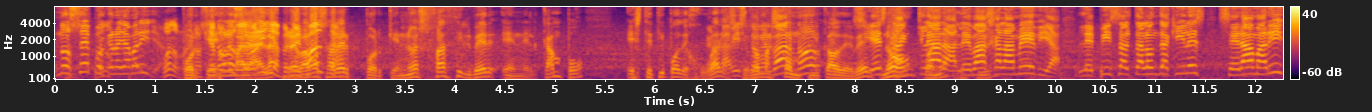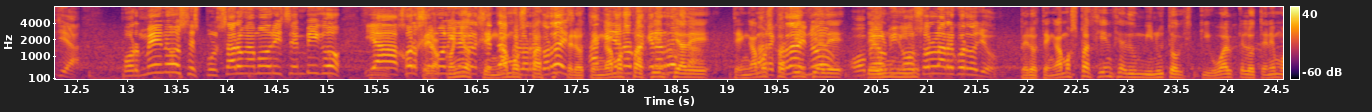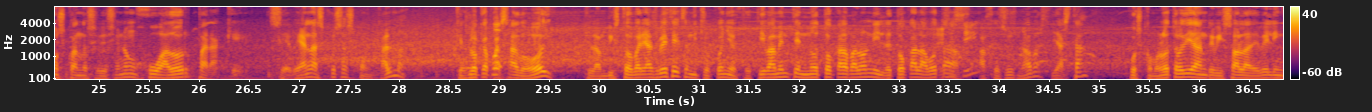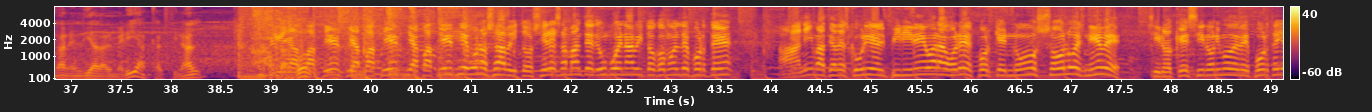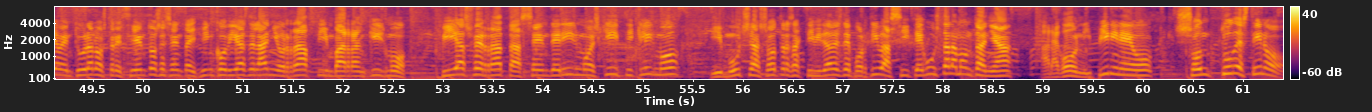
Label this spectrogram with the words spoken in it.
No sé por qué no hay amarilla. Bueno, pues porque no sé por amarilla, pero hay vamos a ver, porque no es fácil ver en el campo este tipo de jugadas, que es lo más bar, complicado ¿no? de ver. Si es no, tan clara, le baja la media, le pisa el talón de Aquiles, será amarilla. Por menos expulsaron a Modric en Vigo y a Jorge pero, Molina coño, en el Getafe, ¿lo? Pero tengamos paciencia de tengamos paciencia ¿no? de, o de un solo la recuerdo yo. Pero tengamos paciencia de un minuto igual que lo tenemos cuando se lesiona un jugador para que se vean las cosas con calma, que es lo que ha pues pasado hoy que lo han visto varias veces y han dicho, coño, efectivamente no toca el balón ni le toca la bota a Jesús Navas, ya está pues como el otro día han revisado la de Bellingham el día de Almería, que al final Mira, paciencia, paciencia, paciencia y buenos hábitos. Si eres amante de un buen hábito como el deporte, anímate a descubrir el Pirineo Aragonés, porque no solo es nieve, sino que es sinónimo de deporte y aventura los 365 días del año. Rafting, barranquismo, vías ferratas, senderismo, esquí, ciclismo y muchas otras actividades deportivas. Si te gusta la montaña, Aragón y Pirineo son tu destino.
